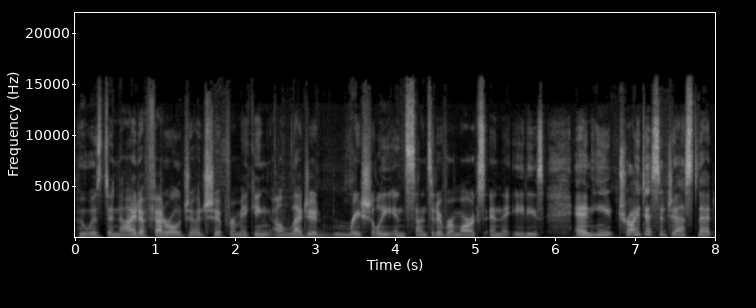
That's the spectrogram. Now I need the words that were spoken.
who was denied a federal judgeship for making alleged racially insensitive remarks in the 80s. And he tried to suggest that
